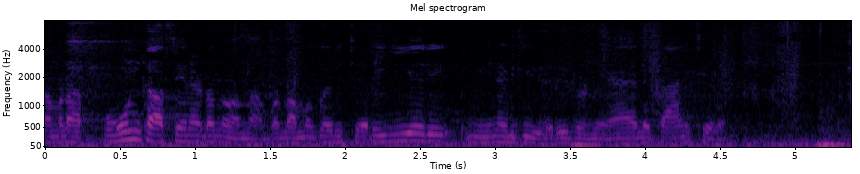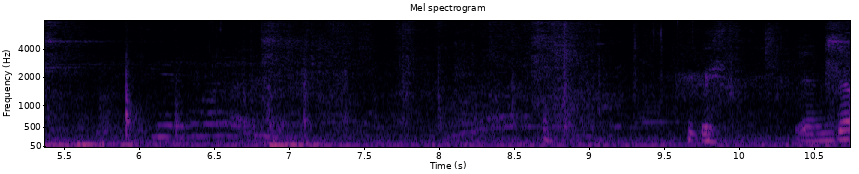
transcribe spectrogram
നമ്മുടെ ഫോൺ കാസ്റ്റ് ചെയ്യാനായിട്ടൊന്ന് വന്നാൽ അപ്പോൾ നമുക്കൊരു ചെറിയൊരു മീനടിച്ച് കയറിയിട്ടുണ്ട്. ഞാൻ കാണിച്ചു തരാം. എന്റെ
